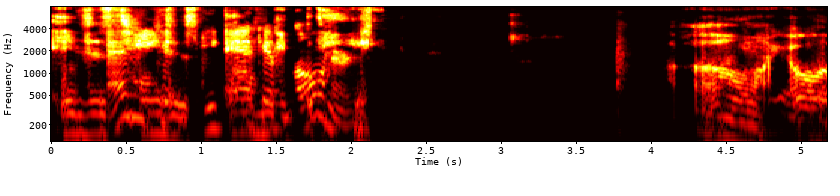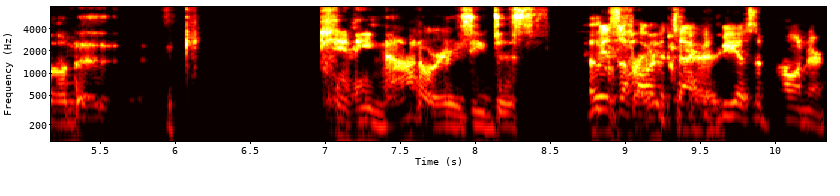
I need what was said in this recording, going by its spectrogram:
It just And he can- changes. he can't get boners. Oh my god! Can he not, or is he just? He has a heart attack if he has a boner.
